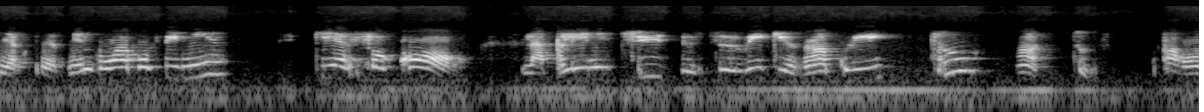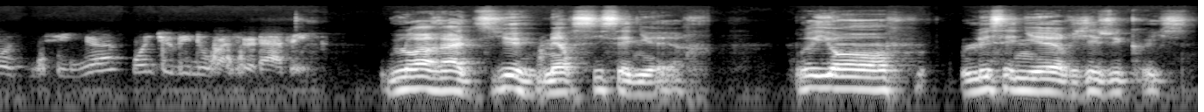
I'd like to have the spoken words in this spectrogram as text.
verset 23 pour finir, qui est son corps? La plénitude de celui qui remplit tout en tout. Parole du Seigneur, bon Dieu béni, Pasteur David. Gloire à Dieu. Merci Seigneur. Prions le Seigneur Jésus-Christ.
